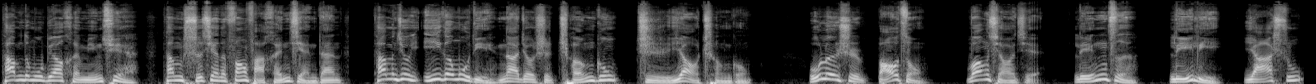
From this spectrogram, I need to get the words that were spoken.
他们的目标很明确，他们实现的方法很简单，他们就一个目的，那就是成功。只要成功，无论是宝总、汪小姐。林子、李李、牙叔，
